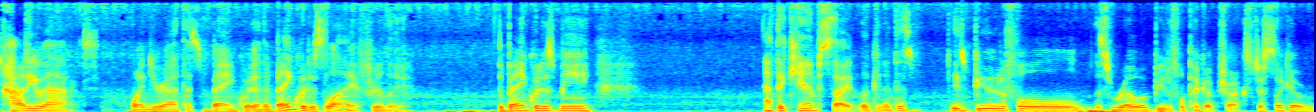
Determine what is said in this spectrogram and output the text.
how do you act when you're at this banquet? And the banquet is life, really. The banquet is me at the campsite looking at this these beautiful this row of beautiful pickup trucks, just like a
